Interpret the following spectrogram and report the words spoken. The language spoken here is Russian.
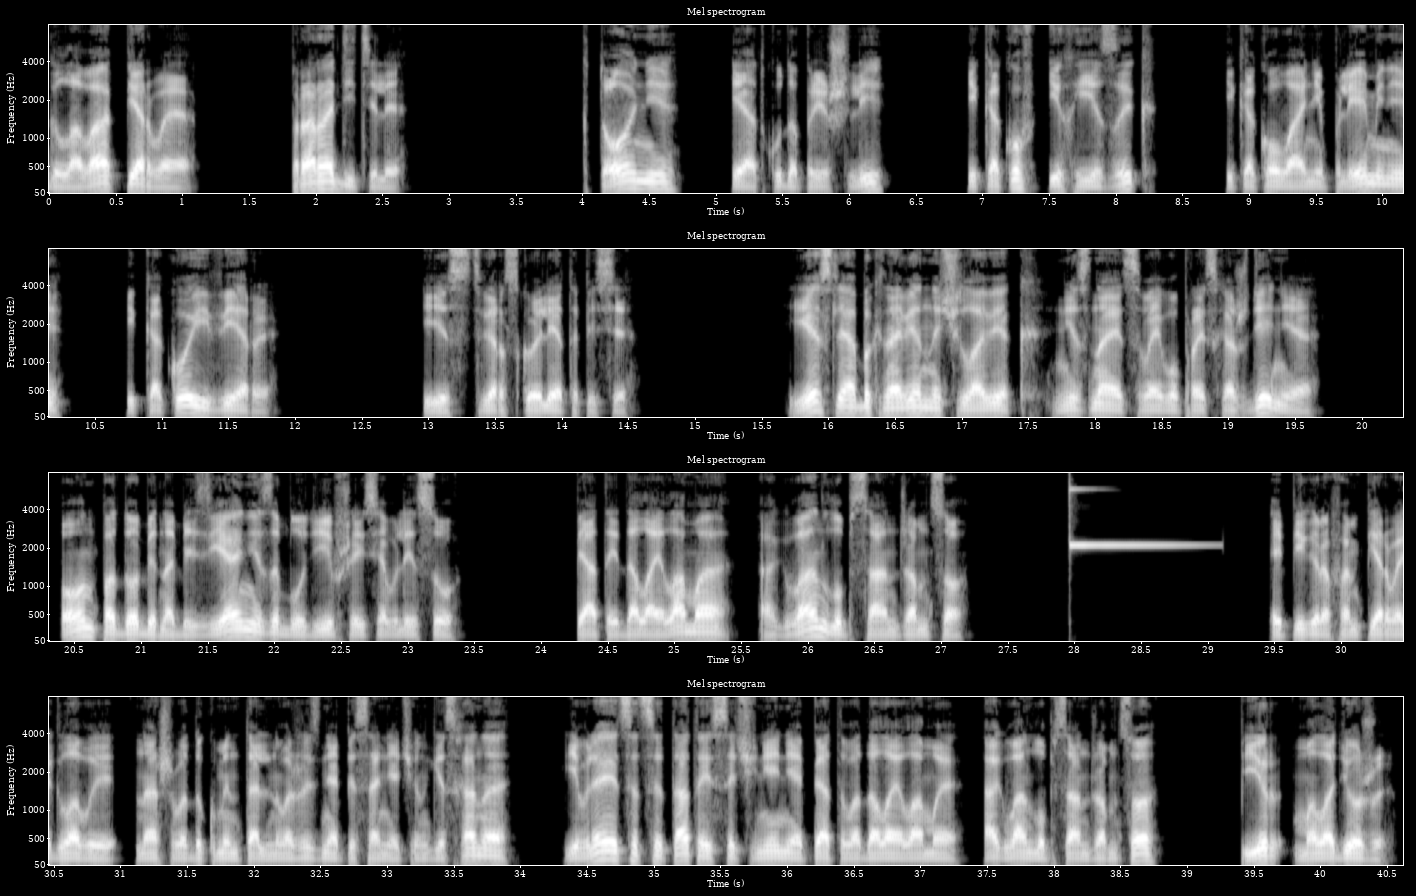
Глава первая. Прародители. Кто они и откуда пришли, и каков их язык, и какого они племени, и какой веры. Из Тверской летописи. Если обыкновенный человек не знает своего происхождения, он подобен обезьяне, заблудившейся в лесу. Пятый Далай-лама Агван Лупсан Джамцо. Эпиграфом первой главы нашего документального жизнеописания Чингисхана является цитата из сочинения пятого Далай-ламы Агван Лупсан Джамцо «Пир молодежи».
